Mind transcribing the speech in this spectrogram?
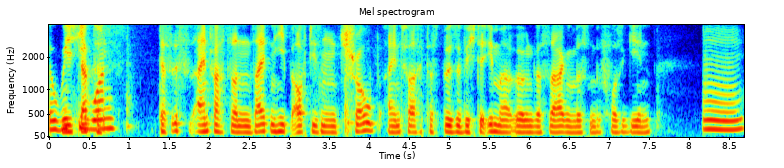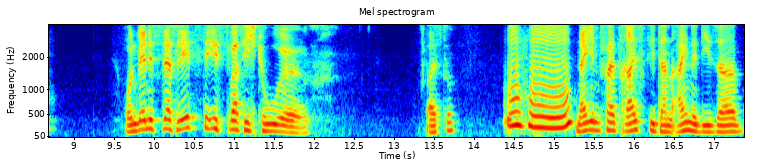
The Nee, ich Witty glaube, One. das, das ist einfach so ein Seitenhieb auf diesen Trope einfach, dass Bösewichte immer irgendwas sagen müssen, bevor sie gehen. Mhm. Und wenn es das Letzte ist, was ich tue. Weißt du? Mhm. Na, jedenfalls reißt sie dann eine dieser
